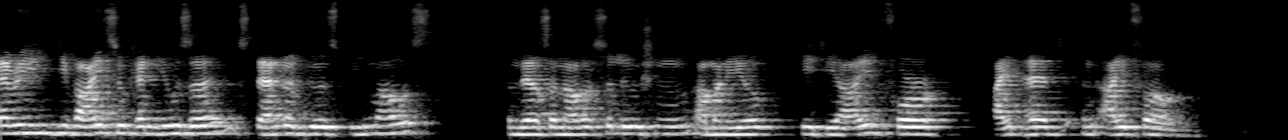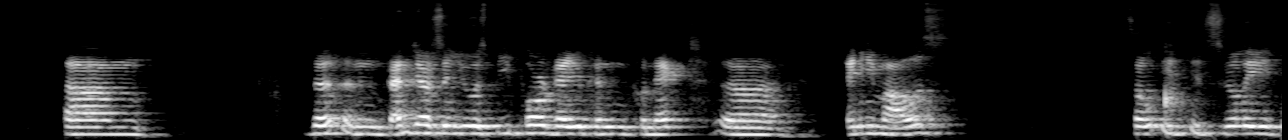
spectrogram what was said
every device you can use a standard USB mouse. And there's another solution, Amaneo BTI for iPad and iPhone. Um, the, and then there's a USB port where you can connect uh, any mouse so it, it's really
